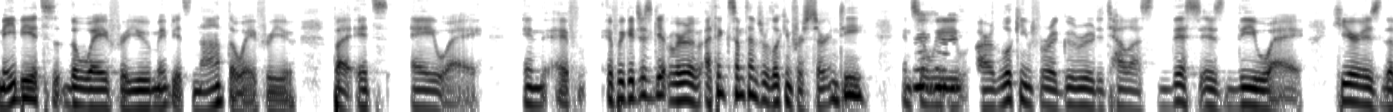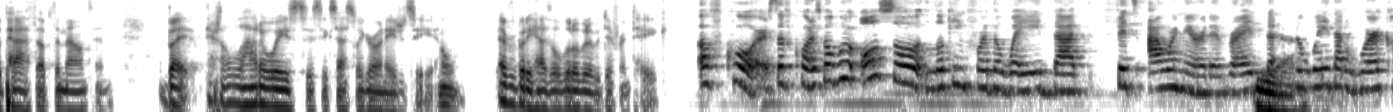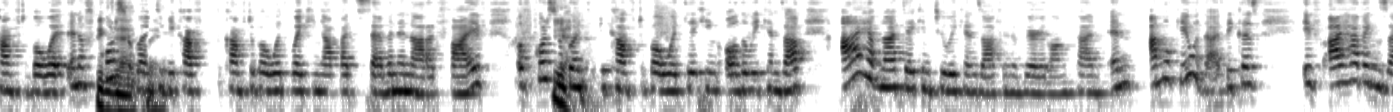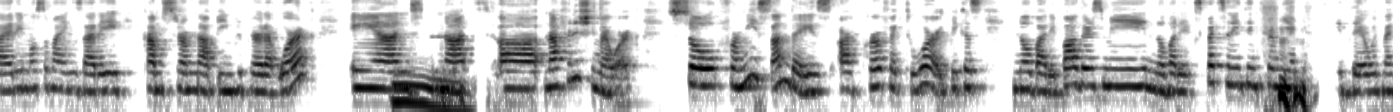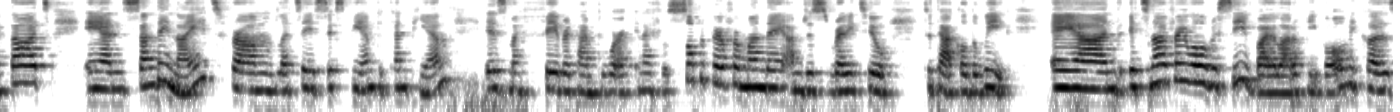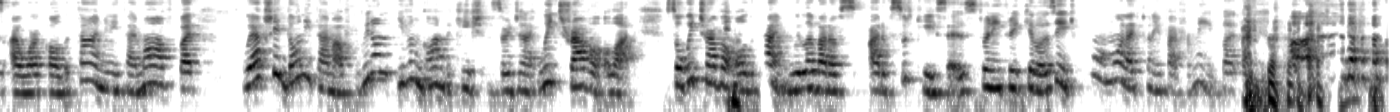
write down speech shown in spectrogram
maybe it's the way for you, maybe it's not the way for you, but it's a way. And if if we could just get rid of i think sometimes we're looking for certainty and so Mhm. we are looking for a guru to tell us this is the way. Here is the path up the mountain. But there's a lot of ways to successfully grow an agency and everybody has a little bit of a different take Of course, of course, but we're also looking for the way that fits our narrative, right? The, Yeah. the way that we're comfortable with. And of course, we're going to be comf- comfortable with waking up at seven and not at five. Of course, we're going to be comfortable with taking all the weekends off. I have not taken two weekends off in a very long time, and I'm okay with that because if I have anxiety, most of my anxiety comes from not being prepared at work and not Mm. uh, not finishing my work. So for me, Sundays are perfect to work because nobody bothers me, nobody expects anything from me. I can be there with my thoughts. And Sunday night, from let's say 6 p.m. to 10 p.m. is my favorite time to work. And I feel so prepared for Monday. I'm just ready to to tackle the week. And it's not very well received by a lot of people because I work all the time, I need time off. But we actually don't need time off. We don't even go on vacation, Serge and I. We travel a lot. So we travel all the time. We live out of out of suitcases, 23 kilos each. More like 25 for me. But uh,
